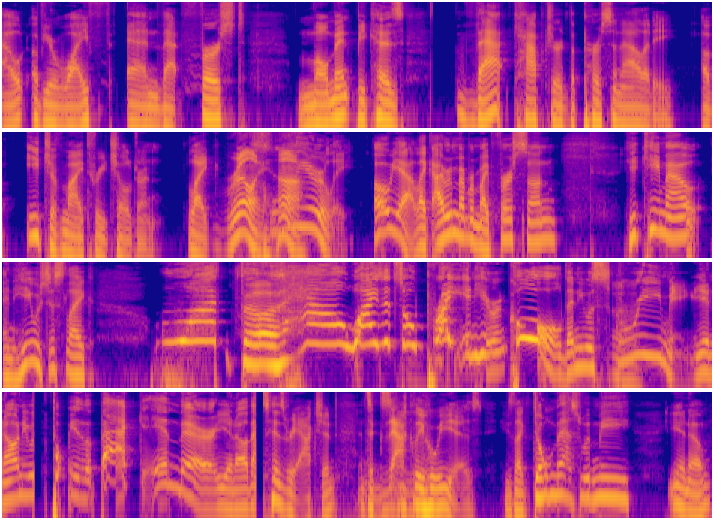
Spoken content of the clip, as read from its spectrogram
out of your wife and that first moment? Because that captured the personality of each of my three children. Like, really? Clearly. Huh. Oh, yeah. Like, I remember my first son, he came out and he was just like, what the hell? Why is it so bright in here and cold? And he was uh-huh. screaming, you know, and he was put me back in there, you know. That's his reaction. It's exactly who he is. He's like, don't mess with me, you know.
